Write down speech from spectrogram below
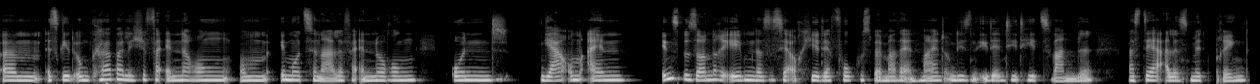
Ähm, es geht um körperliche Veränderungen, um emotionale Veränderungen, und ja, um ein, insbesondere eben, das ist ja auch hier der Fokus bei Mother and Mind, um diesen Identitätswandel, was der alles mitbringt,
